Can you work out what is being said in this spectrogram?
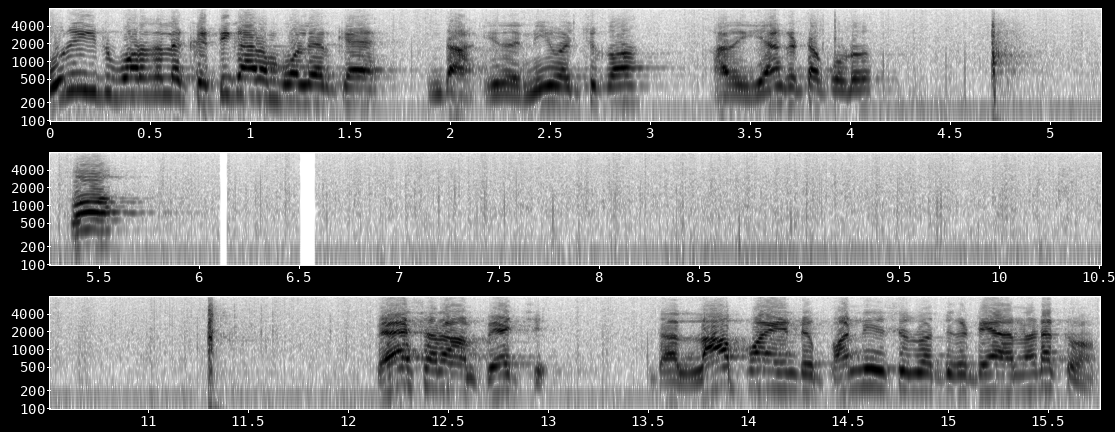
உருகிட்டு போறதுல கெட்டிக்காரம் போல இருக்க. இந்தா இதை நீ வச்சுக்கோ. அதை என்கிட்ட கொடு. போ. பேசுறான் பேச்சு. இந்த லா பாயிண்ட் பன்னீர்செல்வத்துக்கிட்டயா நடக்கும்?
